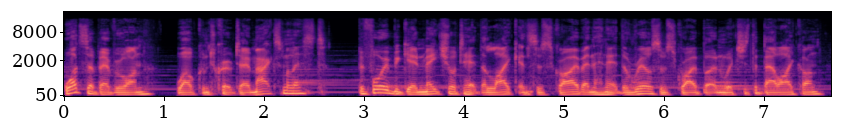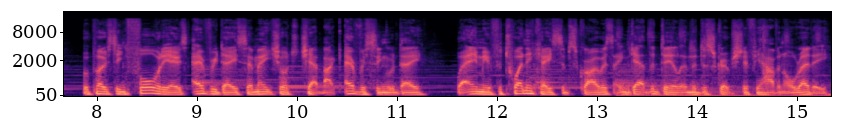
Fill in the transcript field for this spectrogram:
What's up, everyone? Welcome to Crypto Maximalist. Before we begin, make sure to hit the like and subscribe, and then hit the real subscribe button, which is the bell icon. We're posting four videos every day, so make sure to check back every single day. We're aiming for 20k subscribers and get the deal in the description if you haven't already.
